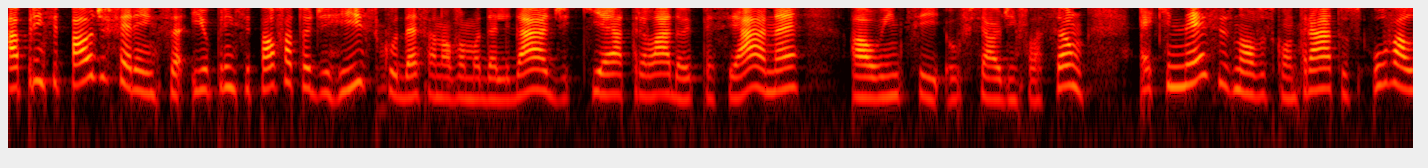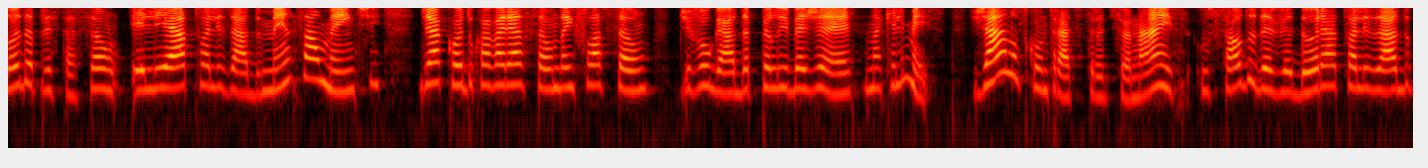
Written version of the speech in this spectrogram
A principal diferença e o principal fator de risco dessa nova modalidade, que é atrelada ao IPCA, né, ao índice oficial de inflação, é que nesses novos contratos o valor da prestação ele é atualizado mensalmente de acordo com a variação da inflação divulgada pelo IBGE naquele mês. Já nos contratos tradicionais, o saldo devedor é atualizado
